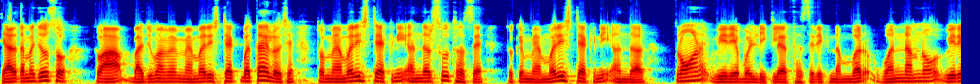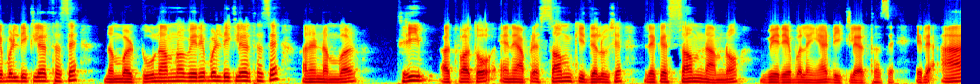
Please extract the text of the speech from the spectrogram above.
ત્યારે તમે જોશો, તો આ બાજુમાં મેં મેમરી સ્ટેક બતાવેલો છે, તો મેમરી સ્ટેકની અંદર શું થશે? તો કે મેમરી સ્ટેકની અંદર ત્રણ વેરિયેબલ ડિક્લેર થશે. એક નંબર વન નામનો વેરિયેબલ ડિક્લેર થશે નંબર ટુ નામનો વેરિયેબલ ડિક્લેર થશે, અને નંબર થ્રી અથવા તો એને આપણે સમ કીધેલું છે, એટલે કે સમ નામનો વેરિયેબલ અહીંયા ડિક્લેર થશે. એટલે આ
